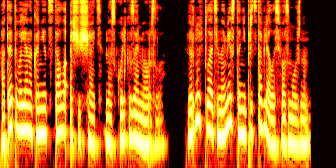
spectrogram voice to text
От этого я, наконец, стала ощущать, насколько замерзла. Вернуть платье на место не представлялось возможным.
